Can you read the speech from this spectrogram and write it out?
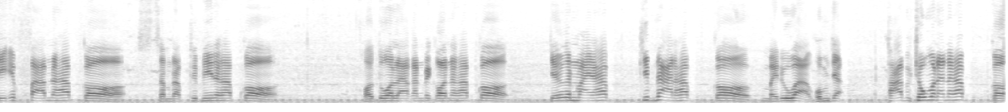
JF Farm นะครับ ก็สำหรับคลิปนี้นะครับ ก็ขอตัวลากันไปก่อนนะครับ ก็เจอกันใหม่นะครับ คลิปหน้านะครับ ก็ไม่รู้ว่าผมจะพาไปชมอะไรนะครับ ก็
